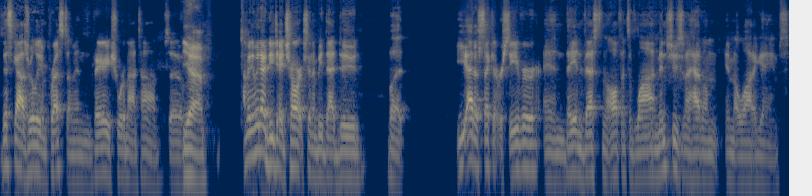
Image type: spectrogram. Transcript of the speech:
this guy's really impressed him in a very short amount of time. So Yeah, I mean, we know DJ Chark's going to be that dude, but you add a second receiver and they invest in the offensive line. Minshew's going to have him in a lot of games.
